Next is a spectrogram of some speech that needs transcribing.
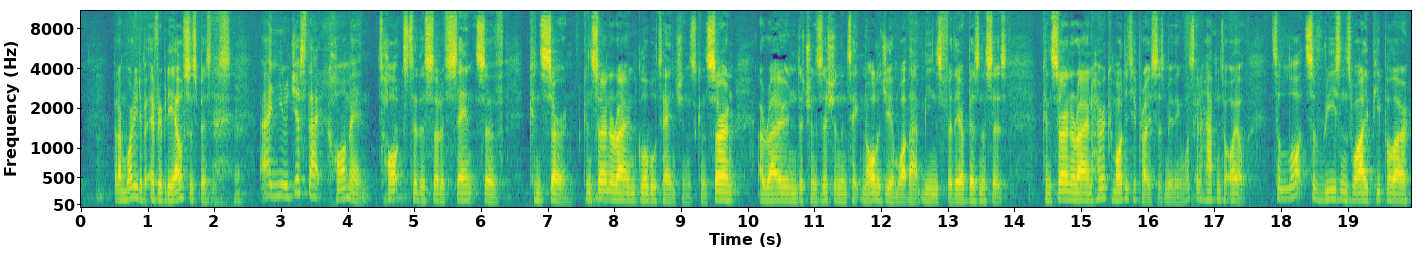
but I'm worried about everybody else's business. and you know, just that comment talks to the sort of sense of concern, concern around global tensions, concern around the transition in technology and what that means for their businesses, concern around how are commodity prices moving, what's going to happen to oil. So lots of reasons why people are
